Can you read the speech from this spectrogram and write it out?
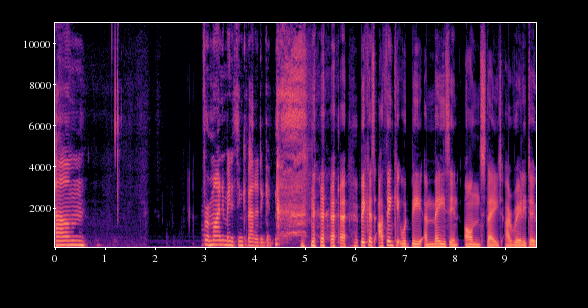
Um, reminded me to think about it again. because I think it would be amazing on stage. I really do.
